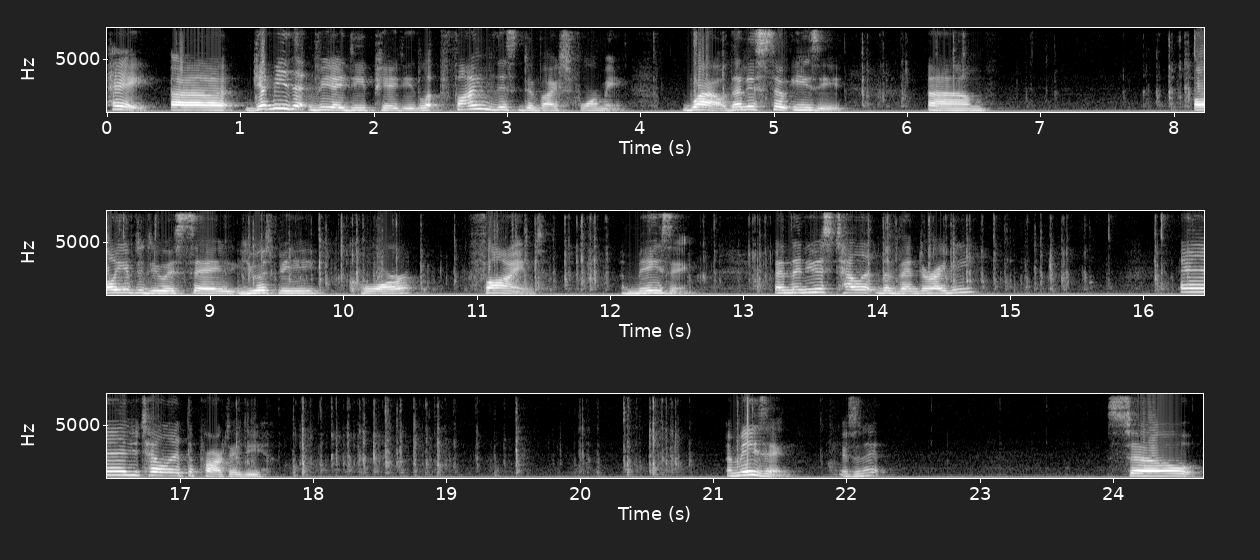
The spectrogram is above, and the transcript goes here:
hey, uh, get me that VID PID. Let, find this device for me. Wow, that is so easy. Um, all you have to do is say USB core find. Amazing. And then you just tell it the vendor ID and you tell it the product ID. Amazing, isn't it? So,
